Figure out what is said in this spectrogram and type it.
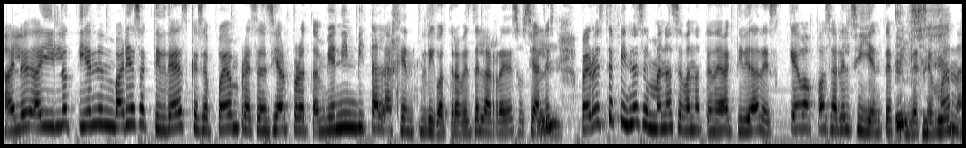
Ahí lo, tienen varias actividades que se pueden presenciar, pero también invita a la gente, digo, a través de las redes sociales. Pero este fin de semana se van a tener actividades. ¿Qué va a pasar el siguiente fin de semana?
